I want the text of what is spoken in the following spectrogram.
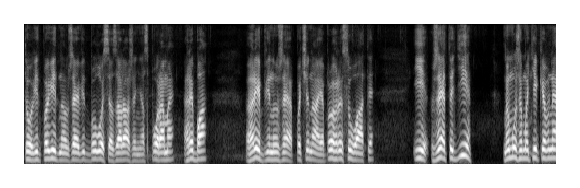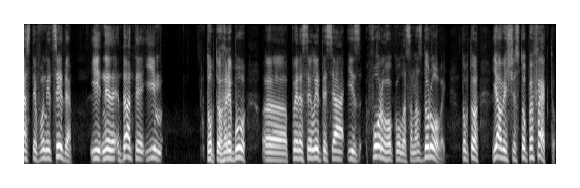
то відповідно вже відбулося зараження спорами гриба. Гриб він вже починає прогресувати. І вже тоді ми можемо тільки внести фунгіциди і не дати їм тобто грибу е, переселитися із хворого колеса на здоровий. Тобто явище стоп-ефекту.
